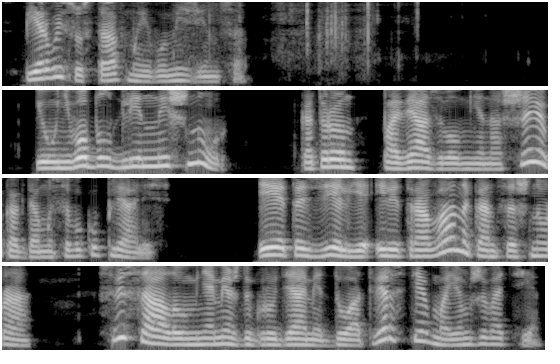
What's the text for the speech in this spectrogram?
в первый сустав моего мизинца. И у него был длинный шнур, который он повязывал мне на шею, когда мы совокуплялись. И это зелье или трава на конце шнура свисало у меня между грудями до отверстия в моем животе.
